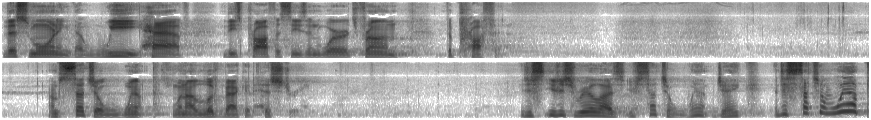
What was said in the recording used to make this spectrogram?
this morning that we have these prophecies and words from the prophet. I'm such a wimp when I look back at history. You just, you just realize you're such a wimp, Jake. You're just such a wimp.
